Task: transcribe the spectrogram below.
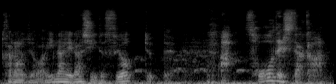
彼女はいないらしいですよって言って。あそうでしたかって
